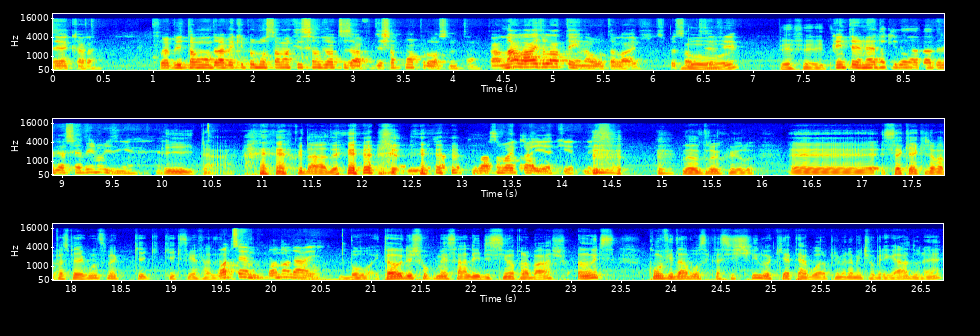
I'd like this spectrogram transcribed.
é, cara. Fui habilitar o OneDrive aqui para mostrar uma aquisição de WhatsApp. Vou deixar para uma próxima, então. Tá? Na live lá tem, na outra live. Se o pessoal Boa. quiser ver. Perfeito. Porque a internet aqui da, da delegacia é bem ruizinha. Eita, cuidado. A ativação vai cair aqui nesse Não, tranquilo. É, você quer que já vá para as perguntas? O que, que, que, você quer fazer? Pode ser, pode mandar aí. Boa. Então deixa eu começar a ler de cima para baixo. Antes, convidar você que está assistindo aqui até agora, primeiramente, obrigado, né?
